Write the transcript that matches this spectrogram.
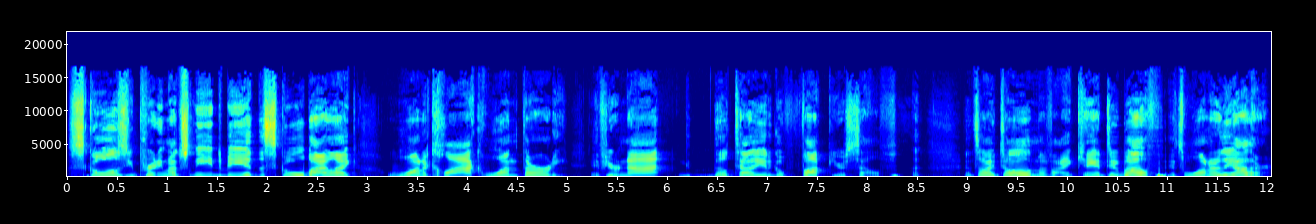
Schools, you pretty much need to be at the school by like one o'clock, 1.30. If you're not, they'll tell you to go fuck yourself. and so I told him if I can't do both, it's one or the other.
